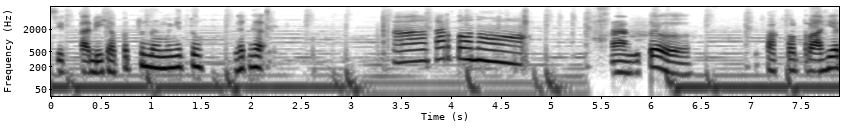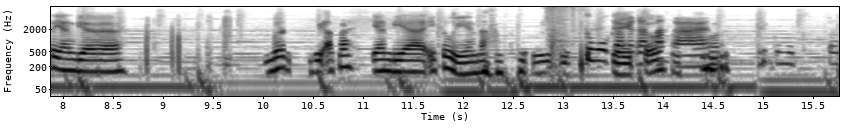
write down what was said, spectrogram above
si tadi siapa tuh namanya tuh, ingat nggak? Ah, Kartono. Nah, betul. Faktor terakhir yang dia ber di apa yang dia ituin Kemukakan yaitu katakan. faktor, dikemukakan.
